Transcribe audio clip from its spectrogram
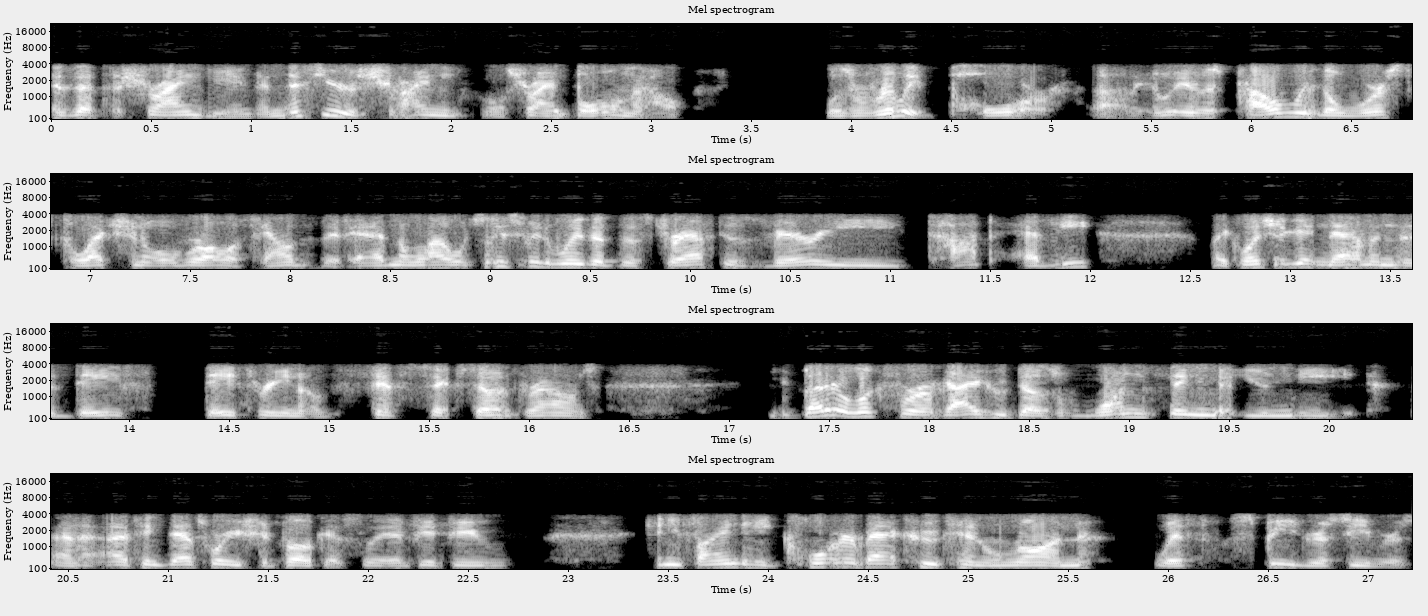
is at the Shrine game, and this year's Shrine well Shrine Bowl now was really poor. Uh, it, it was probably the worst collection overall of talent that they've had in a while, which leads me to believe that this draft is very top heavy. Like once you're getting down into day day three, you know, fifth, sixth, seventh rounds, you better look for a guy who does one thing that you need, and I think that's where you should focus. If if you can you find a cornerback who can run with speed receivers,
